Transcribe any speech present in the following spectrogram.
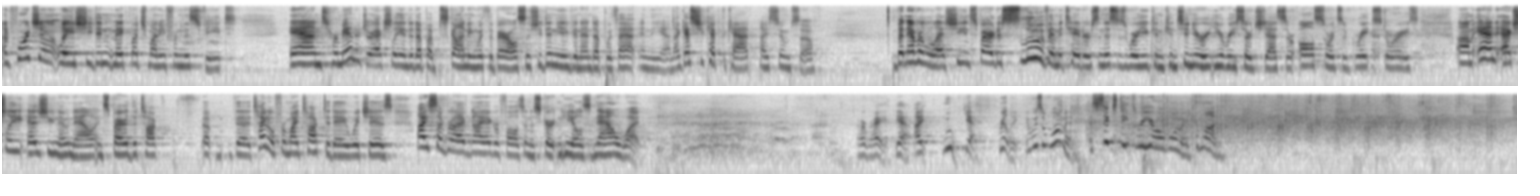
Unfortunately, she didn't make much money from this feat. And her manager actually ended up absconding with the barrel, so she didn't even end up with that in the end. I guess she kept the cat, I assume so. But nevertheless, she inspired a slew of imitators, and this is where you can continue your research, Jess. There are all sorts of great stories. Um, and actually, as you know now, inspired the talk uh, the title for my talk today, which is I Survived Niagara Falls in a Skirt and Heels, Now What? All right, yeah, I, ooh, yeah, really. It was a woman, a 63 year old woman. Come on.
